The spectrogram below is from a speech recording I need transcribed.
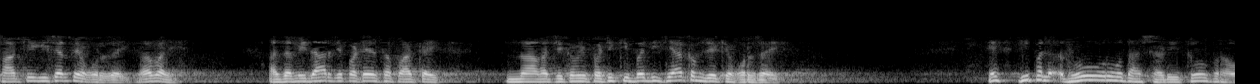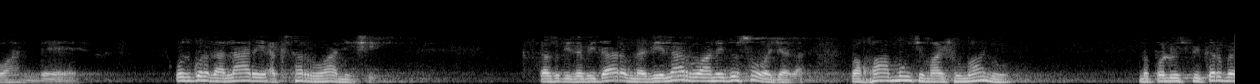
ساکيږي چرته غورځي بابا یې ازمیدار چې پټه صفا کوي نو هغه چې کومي پټي کې بدی کیا کم ځای کې غورځي دی په رو رو دا سړی توب روان دی اوس ګور دا لارې اکثر روان شي تاسو دې زمیدار او نبی لار روانې دو سو وجدا په خوا مونږ چې ماشومانو نو په لوی سپیکر به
